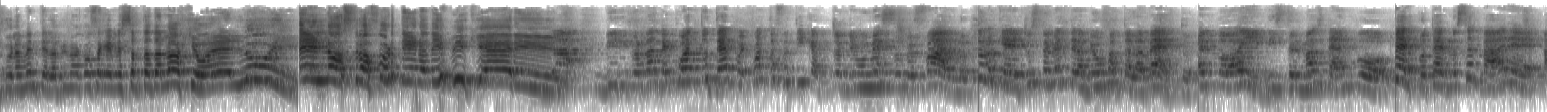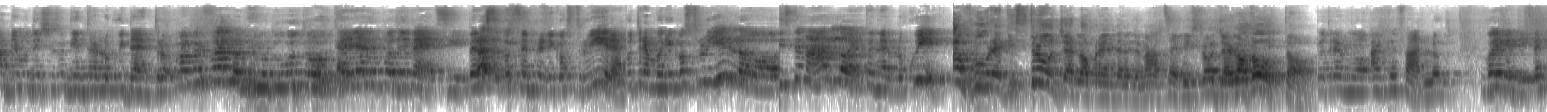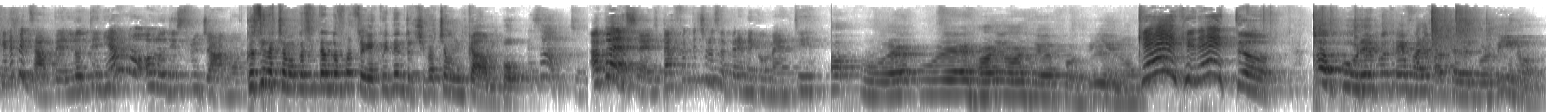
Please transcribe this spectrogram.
Sicuramente la prima cosa che vi è saltata all'occhio è lui! Il nostro fortino di bicchieri! Ah, vi ricordate quanto tempo e quanta fatica ci abbiamo messo per farlo? Solo che giustamente l'abbiamo fatto all'aperto. E poi, visto il maltempo, per poterlo salvare abbiamo deciso di entrarlo qui dentro. Ma per farlo abbiamo dovuto tagliare un po' dei pezzi. Però si può sempre ricostruire. Potremmo ricostruirlo, sistemarlo e tenerlo qui. Oppure distruggerlo, prendere due mazze e distruggerlo tutto! Potremmo anche farlo. Voi che dite? Che ne pensate? Lo teniamo o lo distruggiamo? Così facciamo così tanto forza che qui dentro ci facciamo un campo. Esatto. A voi la scelta, fatecelo sapere nei commenti. Oppure vorrei fare parte del fortino. Che? Che hai detto? Oppure potrei fare parte del fortino.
